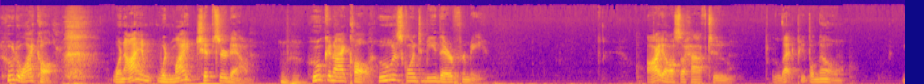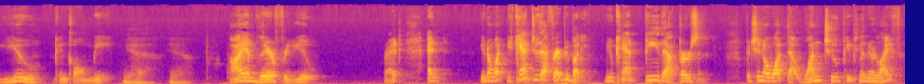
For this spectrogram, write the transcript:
who do I call? When I am, when my chips are down, mm-hmm. who can I call? Who is going to be there for me? I also have to let people know you can call me. Yeah, yeah. I am there for you. Right? And you know what? You can't do that for everybody. You can't be that person. But you know what? That one, two people in your life,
